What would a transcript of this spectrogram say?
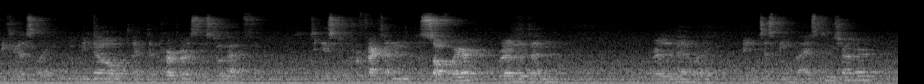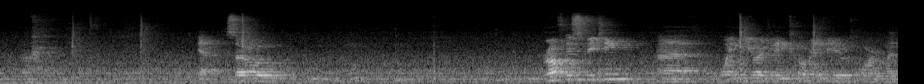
because like we know like the purpose is to have is to perfect the software rather than rather than like being just being nice to each other. Yeah. So roughly speaking, uh, when you are doing code review or when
